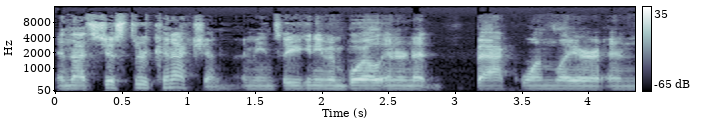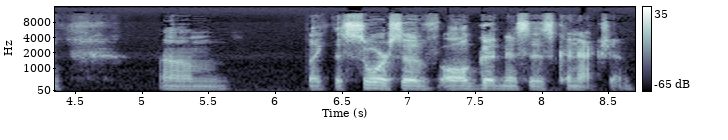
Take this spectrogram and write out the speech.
and that's just through connection i mean so you can even boil internet back one layer and um, like the source of all goodness is connection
